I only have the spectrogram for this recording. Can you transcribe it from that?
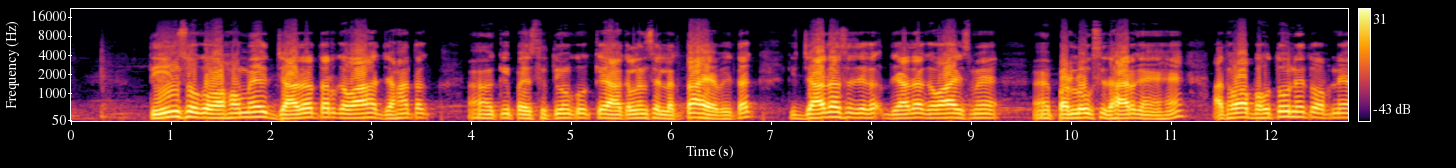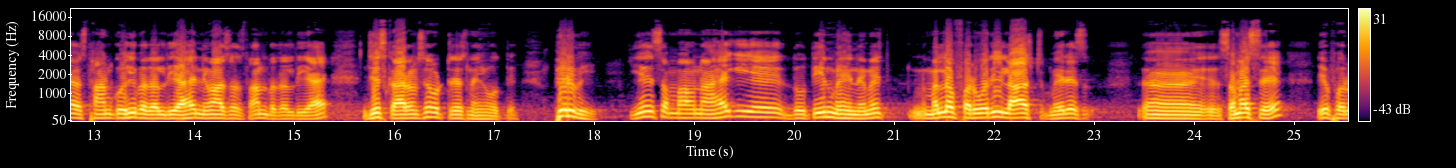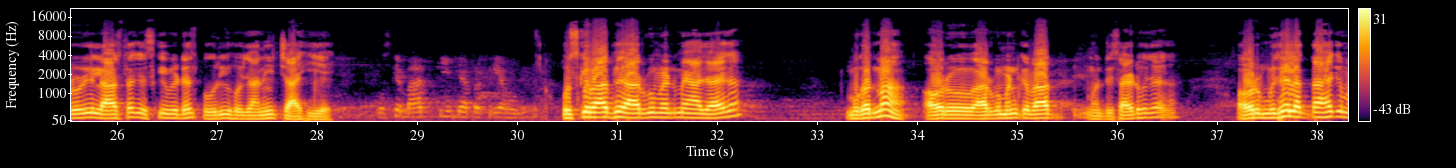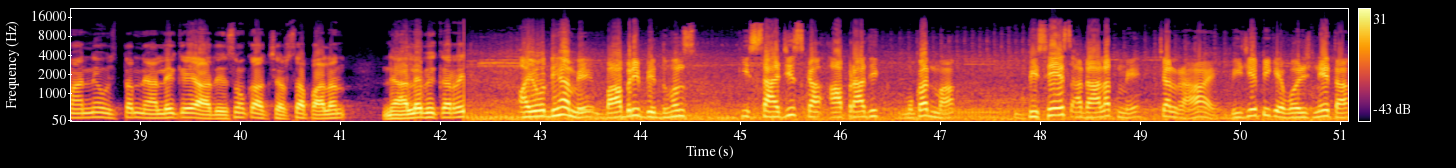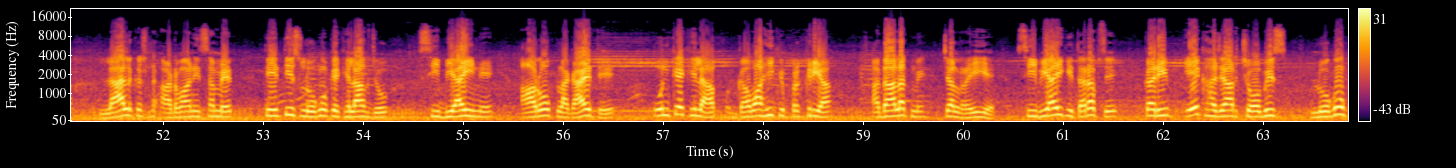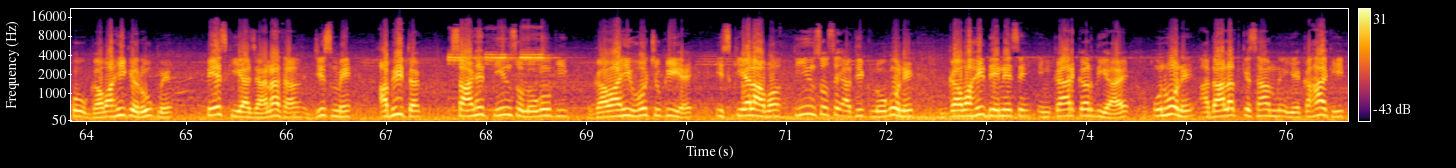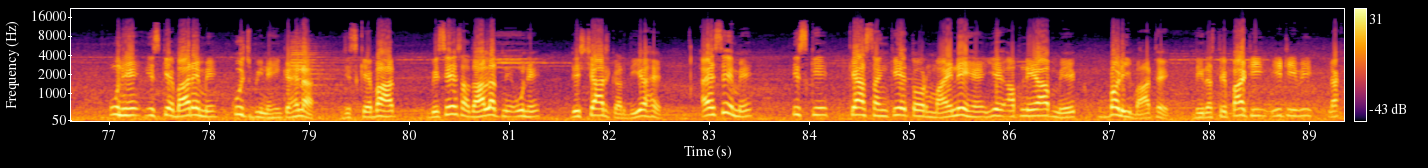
300 गवाहों में ज़्यादातर गवाह जहाँ तक की परिस्थितियों को के आकलन से लगता है अभी तक कि ज़्यादा से ज़्यादा गवाह इसमें परलोक सिधार गए हैं। अथवा बहुतों ने तो अपने स्थान को ही बदल दिया है निवास स्थान बदल दिया है जिस कारण से वो ट्रेस नहीं होते। फिर भी ये संभावना है कि ये दो तीन महीने में मतलब फरवरी लास्ट मेरे समझ से ये फरवरी लास्ट तक इसकी एविडेंस पूरी हो जानी चाहिए। उसके बाद की क्या प्रक्रिया होगी? उसके बाद फिर आर्गूमेंट में आ जाएगा। मुकदमा और आर्गूमेंट के बाद डिसाइड हो जाएगा। और मुझे लगता है कि माननीय उच्चतम न्यायालय के आदेशों का अक्षरशः पालन न्यायालय भी कर रही अयोध्या में बाबरी विध्वंस की साजिश का आपराधिक मुकदमा विशेष अदालत में चल रहा है। बीजेपी के वरिष्ठ नेता लाल कृष्ण आडवाणी समेत 33 लोगों के खिलाफ जो सीबीआई ने आरोप लगाए थे, उनके खिलाफ गवाही की प्रक्रिया अदालत में चल रही है। सीबीआई की तरफ़ से करीब 1024 लोगों को गवाही के रूप में पेश किया जाना था, जिसमें अभी तक साढ़े तीन सौ लोगों की गवाही हो चुकी है। इसके अलावा 300 से अधिक लोगों ने गवाही देने से इनकार कर दिया है। उन्होंने अदालत के सामने ये कहा कि उन्हें इसके बारे में कुछ भी नहीं कहना, जिसके बाद विशेष अदालत ने उन्हें डिस्चार्ज कर दिया है। ऐसे में इसके क्या संकेत और मायने हैं, ये अपने आप में एक बड़ी बात है। धीरज त्रिपाठी ई लखनऊ।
